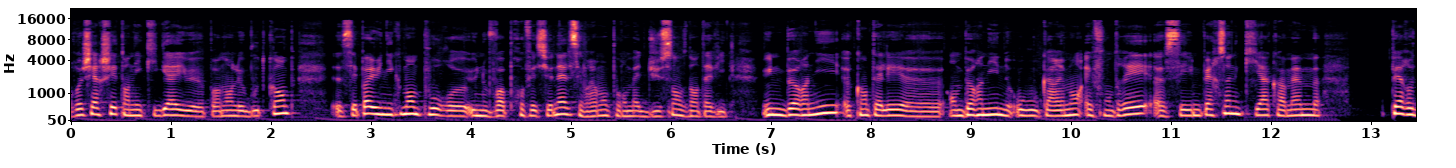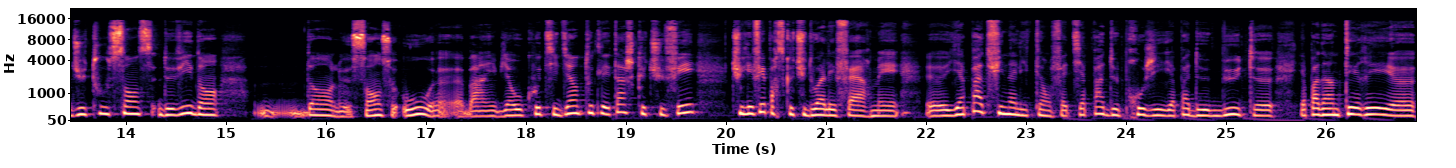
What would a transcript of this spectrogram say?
rechercher ton ikigai pendant le bootcamp, c'est pas uniquement pour une voie professionnelle, c'est vraiment pour mettre du sens dans ta vie. Une burnie, quand elle est en burn-in ou carrément effondrée, c'est une personne qui a quand même perdu tout sens de vie dans, le sens où, euh, ben, eh bien, au quotidien, toutes les tâches que tu fais, tu les fais parce que tu dois les faire, mais il euh, n'y a pas de finalité en fait, il n'y a pas de projet, il n'y a pas de but, il euh, n'y a pas d'intérêt.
